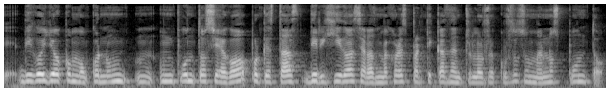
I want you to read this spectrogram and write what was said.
eh, digo yo, como con un, un punto ciego, porque estás dirigido hacia las mejores prácticas dentro de los recursos humanos, punto.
